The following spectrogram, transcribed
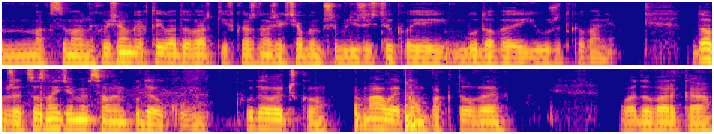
maksymalnych osiągach tej ładowarki. W każdym razie chciałbym przybliżyć tylko jej budowę i użytkowanie. Dobrze, co znajdziemy w samym pudełku? Pudełeczko małe, kompaktowe, ładowarka.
